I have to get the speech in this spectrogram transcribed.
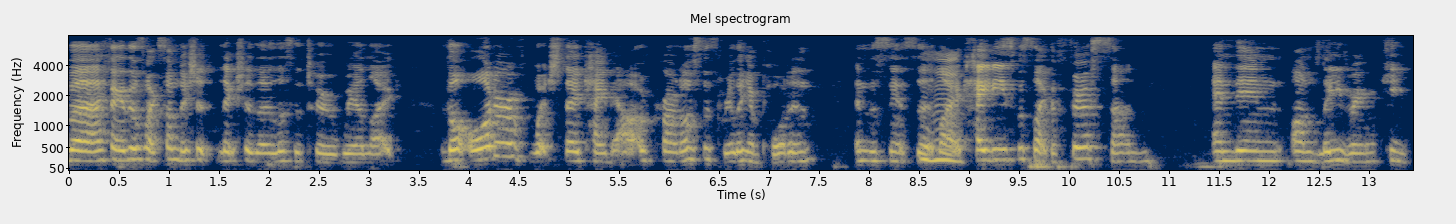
but I think there's like some lecture, lecture that I listened to where like the order of which they came out of Kronos is really important in the sense that mm-hmm. like Hades was like the first son, and then on leaving he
